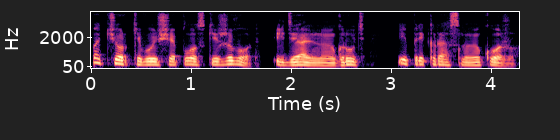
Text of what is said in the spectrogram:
подчеркивающее плоский живот, идеальную грудь и прекрасную кожу.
